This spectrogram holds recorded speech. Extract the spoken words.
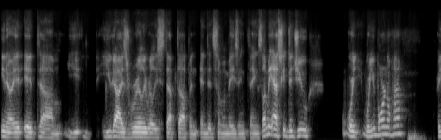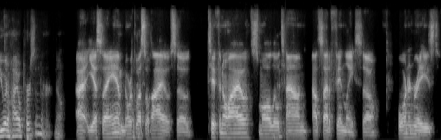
You know, it, it, um, you, you guys really, really stepped up and, and did some amazing things. Let me ask you, did you, were, were you born in Ohio? Are you an Ohio person or no? Uh, yes, I am Northwest okay. Ohio. So Tiffin, Ohio, small little town outside of Findlay. So born and raised.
